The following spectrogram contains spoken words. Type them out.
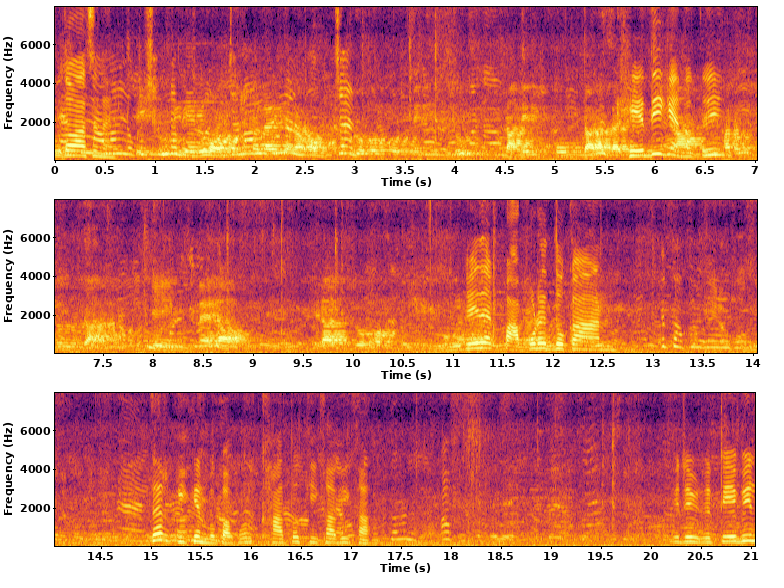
কোথাও আছে না। খেদি কেন তুই? এই দেখ পাপড়ের দোকান। ধর কি কিনবো পাপড় খা তো কি খাবি খা। টেবিল,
